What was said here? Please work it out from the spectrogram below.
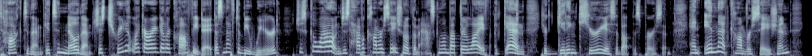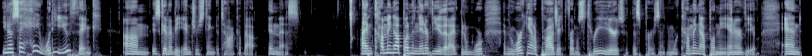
talk to them, get to know them, just treat it like a regular coffee date. It doesn't have to be weird. Just go out and just have a conversation with them, ask them about their life. Again, you're getting curious about this person. And in that conversation, you know, say, hey, what do you think um, is going to be interesting to talk about in this? I'm coming up on an interview that I've been wor- I've been working on a project for almost three years with this person, and we're coming up on the interview. And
